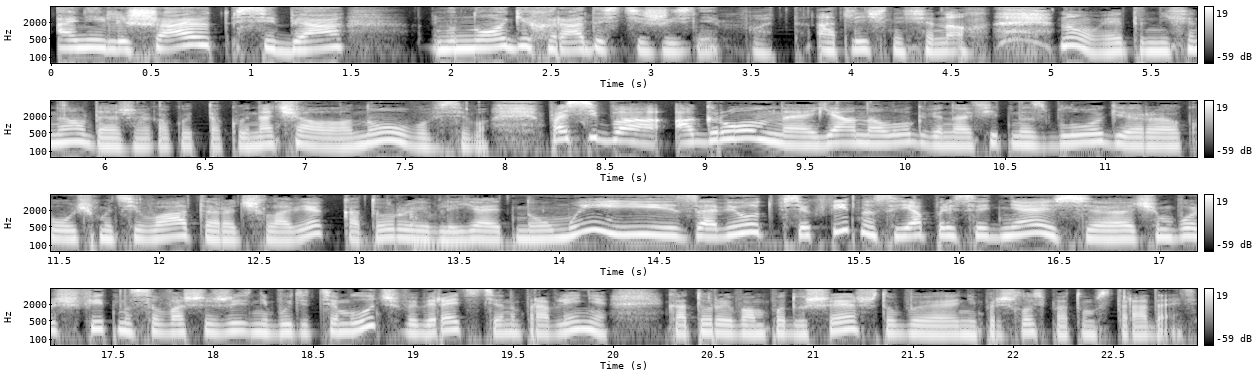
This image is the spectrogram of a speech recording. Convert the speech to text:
они лишают себя многих радостей жизни. Вот, отличный финал. Ну, это не финал даже, а какое-то такое начало нового всего. Спасибо огромное. Яна Логвина, фитнес-блогер, коуч-мотиватор, человек, который влияет на умы и зовет всех в фитнес. Я присоединяюсь. Чем больше фитнеса в вашей жизни будет, тем лучше. Выбирайте те направления, которые вам по душе, чтобы не пришлось потом страдать.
